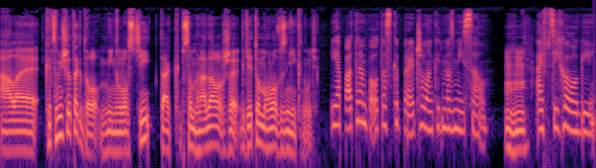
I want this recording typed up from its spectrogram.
Ale keď som išiel tak do minulosti, tak som hľadal, že kde to mohlo vzniknúť. Ja patrám po otázke prečo, len keď má zmysel. Mm-hmm. Aj v psychológii.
